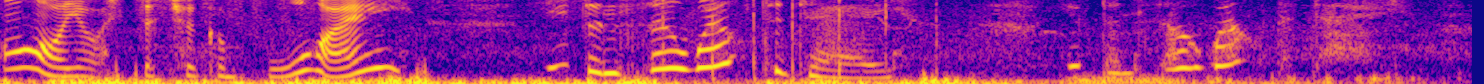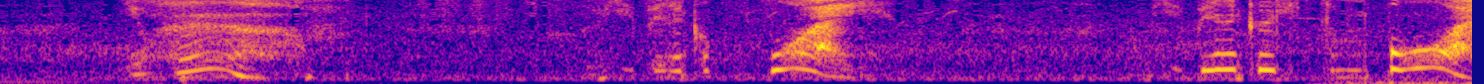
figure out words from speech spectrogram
Oh, you're such a good boy. You've done so well today. You've done so well today. You have. You've been a good boy. Been a good little boy.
